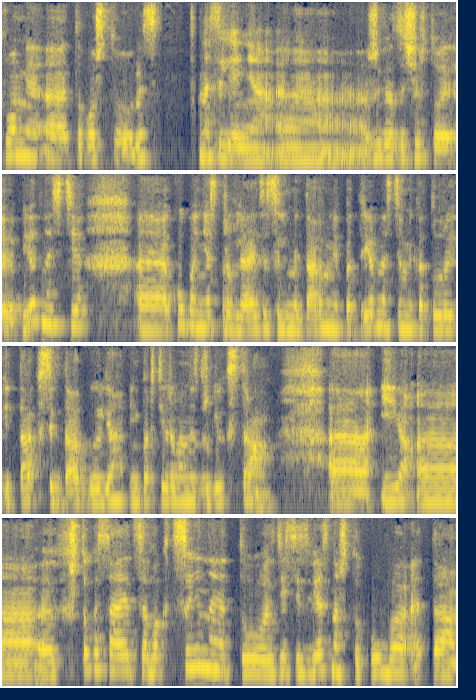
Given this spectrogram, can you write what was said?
кроме того, что население э, живет за чертой э, бедности, э, Куба не справляется с элементарными потребностями, которые и так всегда были импортированы из других стран. И что касается вакцины, то здесь известно, что Куба — это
